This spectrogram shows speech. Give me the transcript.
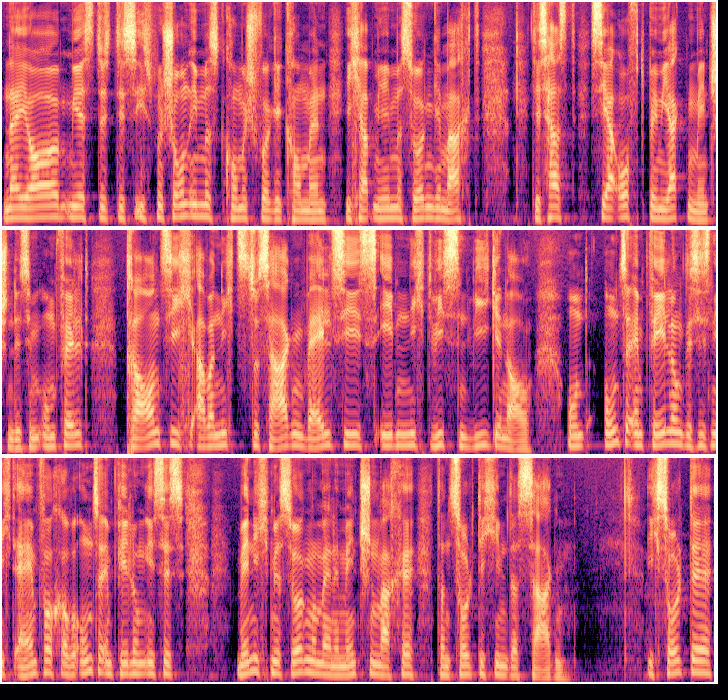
Naja, mir ist das, das ist mir schon immer komisch vorgekommen. Ich habe mir immer Sorgen gemacht. Das heißt, sehr oft bemerken Menschen das im Umfeld, trauen sich aber nichts zu sagen, weil sie es eben nicht wissen, wie genau. Und unsere Empfehlung, das ist nicht einfach, aber unsere Empfehlung ist es, wenn ich mir Sorgen um einen Menschen mache, dann sollte ich ihm das sagen. Ich sollte,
